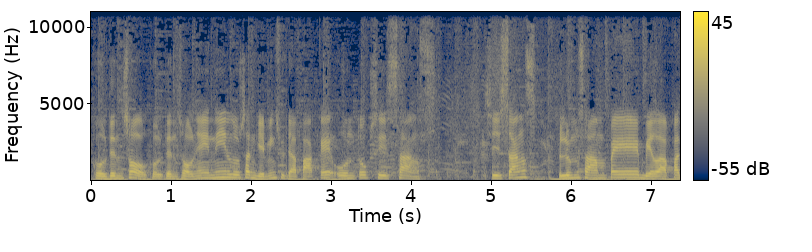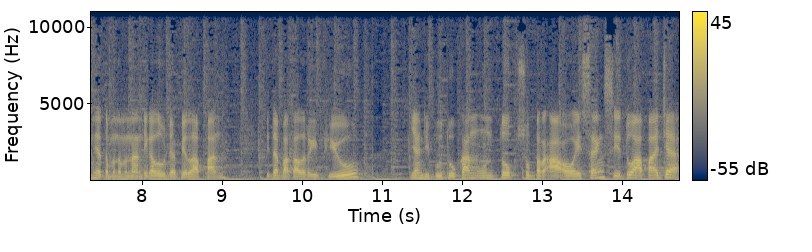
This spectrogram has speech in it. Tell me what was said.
Golden Soul. Golden Soulnya ini lulusan gaming sudah pakai untuk si Sangs. Si Sangs belum sampai B8 ya teman-teman. Nanti kalau udah B8 kita bakal review yang dibutuhkan untuk Super AOE Sangs itu apa aja.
